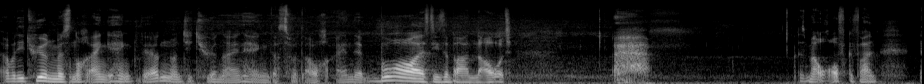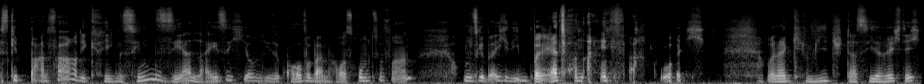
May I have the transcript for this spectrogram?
Aber die Türen müssen noch eingehängt werden und die Türen einhängen, das wird auch eine. Boah, ist diese Bahn laut. Ist mir auch aufgefallen. Es gibt Bahnfahrer, die kriegen es hin, sehr leise hier um diese Kurve beim Haus rumzufahren. Und es gibt welche, die brettern einfach durch. Und dann quietscht das hier richtig.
